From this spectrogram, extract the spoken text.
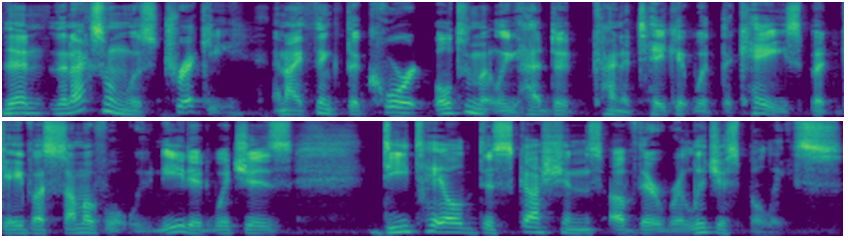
Then the next one was tricky, and I think the court ultimately had to kind of take it with the case, but gave us some of what we needed, which is detailed discussions of their religious beliefs.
